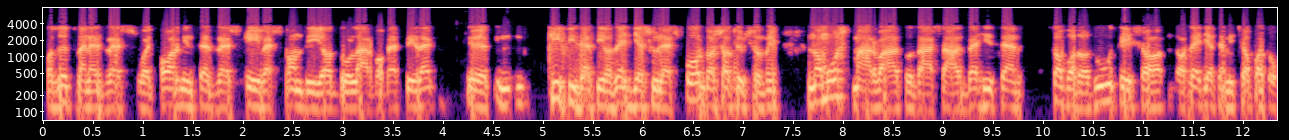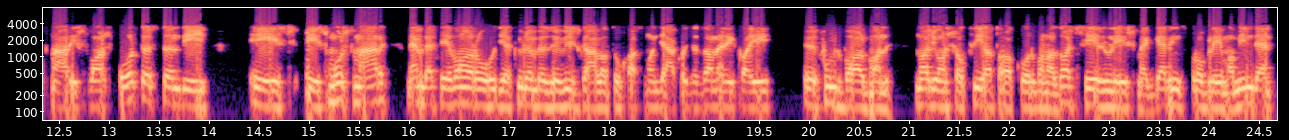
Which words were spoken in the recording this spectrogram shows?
az 50 ezres vagy 30 ezres éves tandíjat dollárba beszélek, kifizeti az Egyesület sportba, stb. stb. Na most már változás állt be, hiszen szabad az út, és a, az egyetemi csapatoknál is van sportösztöndíj, és, és most már nem beszél arról, hogy a különböző vizsgálatok azt mondják, hogy az amerikai futballban nagyon sok fiatalkorban az agysérülés, meg gerinc probléma, minden,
